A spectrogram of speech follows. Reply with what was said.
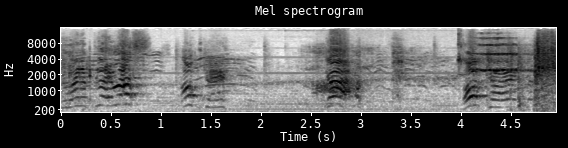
You wanna play rough? Okay. Yeah. Okay.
